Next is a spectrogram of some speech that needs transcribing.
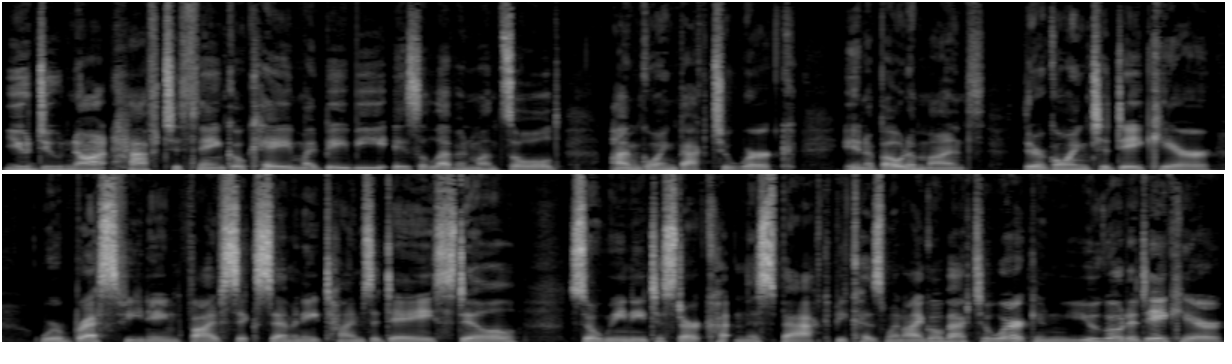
You do not have to think, okay, my baby is 11 months old. I'm going back to work in about a month. They're going to daycare we're breastfeeding five, six, seven, eight times a day still. So we need to start cutting this back because when I go back to work and you go to daycare,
